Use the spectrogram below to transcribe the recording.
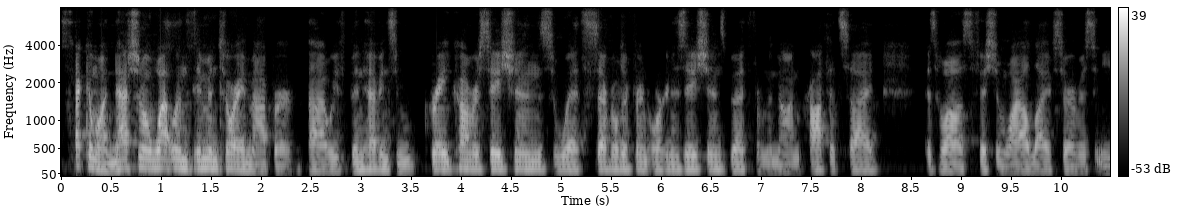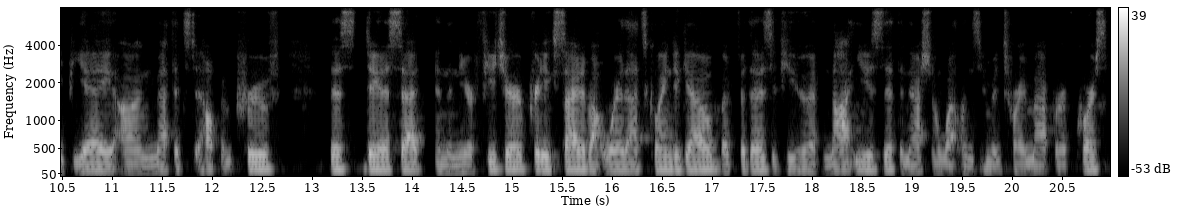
Second one, National Wetlands Inventory Mapper. Uh, we've been having some great conversations with several different organizations, both from the nonprofit side, as well as Fish and Wildlife Service and EPA on methods to help improve this data set in the near future. Pretty excited about where that's going to go. But for those of you who have not used it, the National Wetlands Inventory Mapper, of course,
